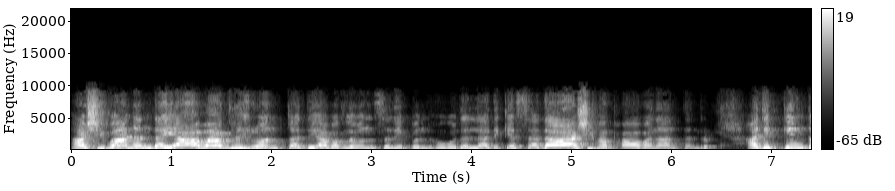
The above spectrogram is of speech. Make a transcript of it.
ಆ ಶಿವಾನಂದ ಯಾವಾಗ್ಲೂ ಇರುವಂತದ್ದು ಯಾವಾಗ್ಲೂ ಒಂದ್ಸಲಿ ಬಂದು ಹೋಗೋದಲ್ಲ. ಅದಕ್ಕೆ ಸದಾಶಿವ ಭಾವನಾ ಅಂತಂದ್ರು. ಅದಕ್ಕಿಂತ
